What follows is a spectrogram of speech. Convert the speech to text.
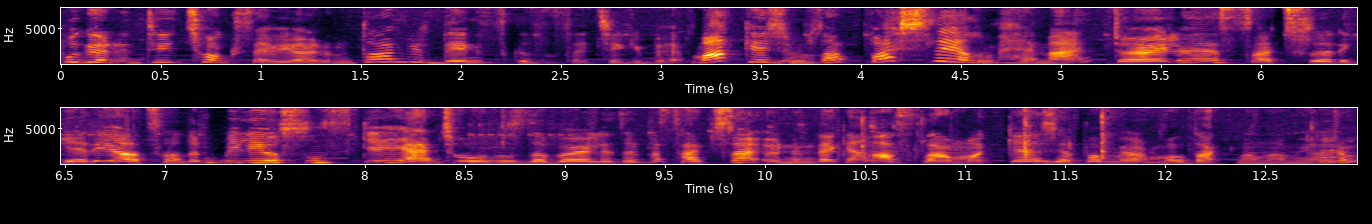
bu görüntüyü çok seviyorum. Tam bir deniz kızı saçı gibi. Makyajımıza başlayalım hemen. Şöyle saçları geriye atalım. Biliyorsunuz ki yani çoğunuz da böyledir ve saçlar önümdeyken asla makyaj yapamıyorum, odaklanamıyorum.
